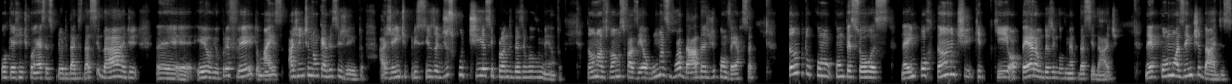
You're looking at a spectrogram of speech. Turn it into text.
Porque a gente conhece as prioridades da cidade, é, eu e o prefeito, mas a gente não quer desse jeito. A gente precisa discutir esse plano de desenvolvimento. Então, nós vamos fazer algumas rodadas de conversa, tanto com, com pessoas né, importantes que, que operam o desenvolvimento da cidade, né, como as entidades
